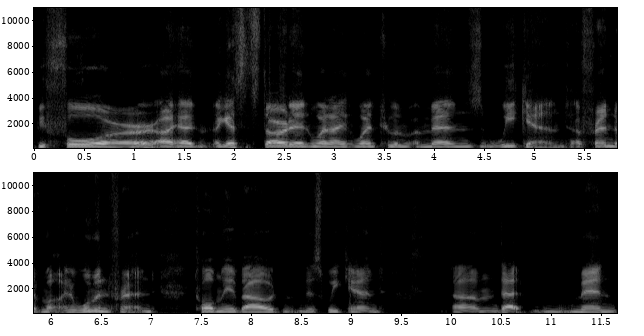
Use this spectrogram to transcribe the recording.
before. I had, I guess it started when I went to a, a, men's weekend. A friend of mine, a woman friend, told me about this weekend um, that men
